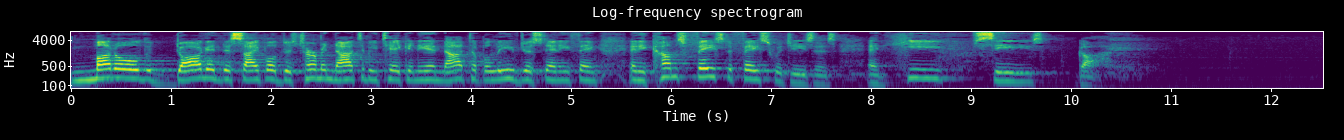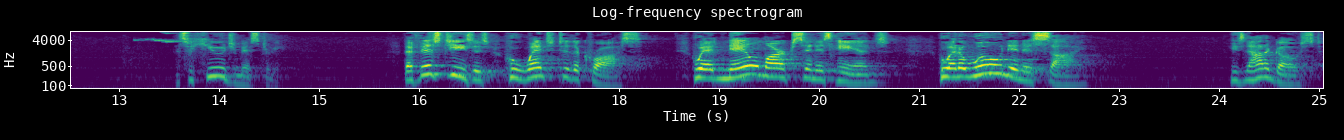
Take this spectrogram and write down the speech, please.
muddled, dogged disciple, determined not to be taken in, not to believe just anything. And he comes face to face with Jesus, and he sees God. It's a huge mystery. That this Jesus who went to the cross, who had nail marks in his hands, who had a wound in his side, he's not a ghost,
